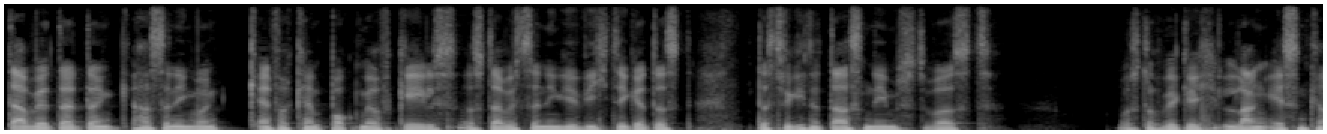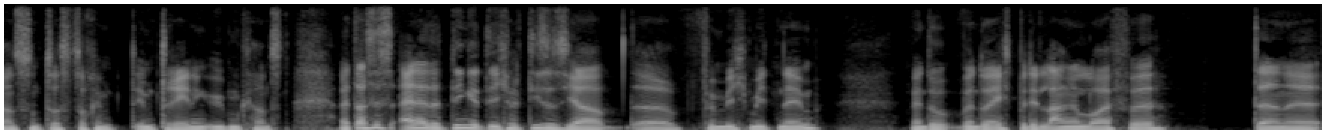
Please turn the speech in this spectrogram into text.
da wird halt dann, hast du dann irgendwann einfach keinen Bock mehr auf Gales. Also da wird es dann irgendwie wichtiger, dass, dass du wirklich nur das nimmst, was was du doch wirklich lang essen kannst und das doch im, im Training üben kannst. Weil das ist eine der Dinge, die ich halt dieses Jahr äh, für mich mitnehme. Wenn du, wenn du echt bei den langen Läufen deine,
